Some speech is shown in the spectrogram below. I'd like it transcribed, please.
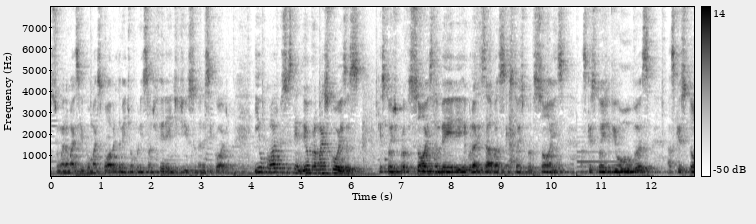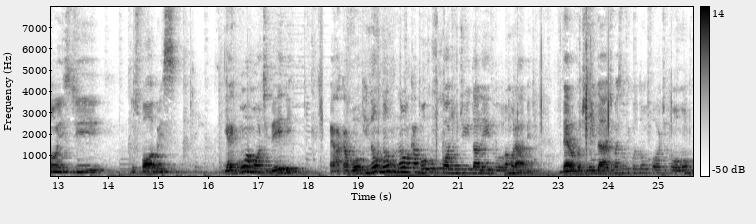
Se um era mais rico ou mais pobre, também tinha uma punição diferente disso né, nesse código. E o código se estendeu para mais coisas, questões de profissões também, ele regularizava as questões de profissões, as questões de viúvas, as questões de dos pobres. E aí com a morte dele, é, acabou que não, não, não acabou com o código de, da lei do Hammurabi. Deram continuidade, mas não ficou tão forte como,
